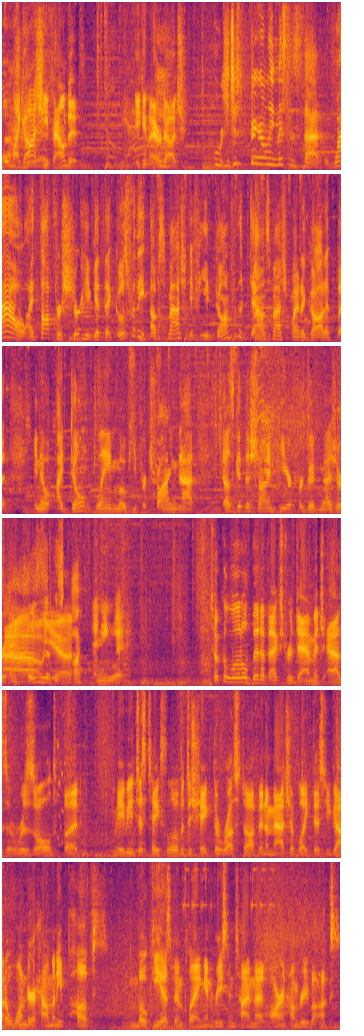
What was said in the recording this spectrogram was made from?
oh my gosh, he found it. He can air mm. dodge. Oh, he just barely misses that. Wow, I thought for sure he'd get that. Goes for the up smash. If he had gone for the down smash, might have got it. But, you know, I don't blame Moky for trying that. Does get the shine here for good measure and Wow, closes up yeah. the stock anyway. Took a little bit of extra damage as a result, but maybe it just takes a little bit to shake the rust off in a matchup like this. You gotta wonder how many puffs Moky has been playing in recent time that aren't Hungrybox.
